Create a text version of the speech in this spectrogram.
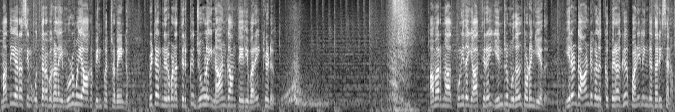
மத்திய அரசின் உத்தரவுகளை முழுமையாக பின்பற்ற வேண்டும். ட்விட்டர் நிறுவனத்திற்கு ஜூலை நான்காம் தேதி வரை கெடு. அமர்நாத் புனித யாத்திரை இன்று முதல் தொடங்கியது. இரண்டு ஆண்டுகளுக்கு பிறகு பனிலிங்க தரிசனம்.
